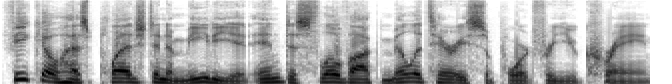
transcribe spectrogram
Fico has pledged an immediate end to Slovak military support for Ukraine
